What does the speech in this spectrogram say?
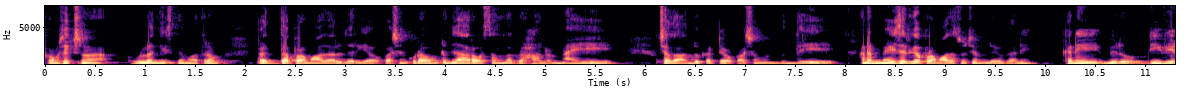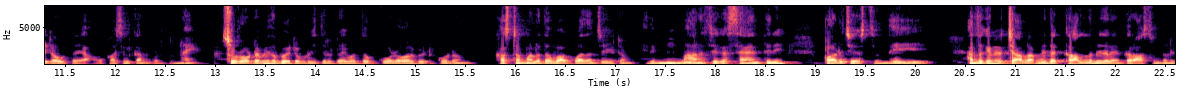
క్రమశిక్షణ ఉల్లంఘిస్తే మాత్రం పెద్ద ప్రమాదాలు జరిగే అవకాశం కూడా ఉంటుంది. ఆరవ స్థానంలో గ్రహాలు ఉన్నాయి చదాన్లు కట్టే అవకాశం ఉంటుంది. అంటే మేజర్గా ప్రమాద సూచనలు లేవు కానీ కానీ మీరు డీవియేట్ అవుతాయి అవకాశాలు కనపడుతున్నాయి. సో రోడ్డు మీద పోయేటప్పుడు ఇతర డ్రైవర్తో గొడవలు పెట్టుకోవడం కస్టమర్లతో వాగ్వాదం చేయడం ఇది మీ మానసిక శాంతిని పాడు చేస్తుంది. అందుకని చాలా మీద కాళ్ళ మీద వెనక రాస్తుందని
